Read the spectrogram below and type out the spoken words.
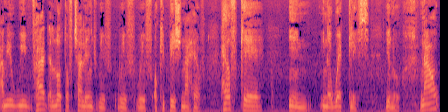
I mean, we've had a lot of challenge with, with, with occupational health, health care in, in a workplace, you know. Now,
